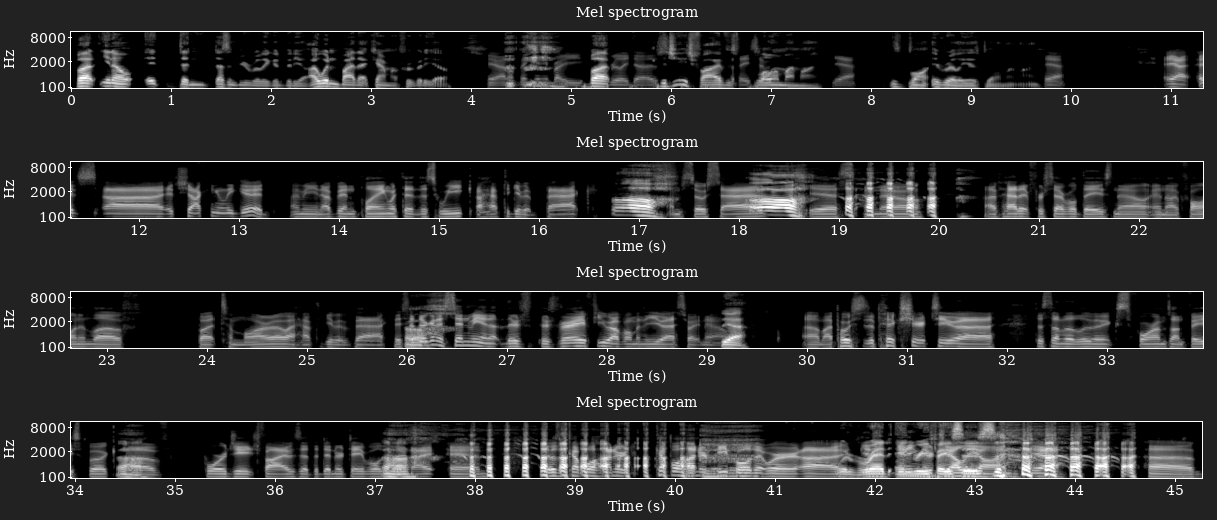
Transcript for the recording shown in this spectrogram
But you know, it didn't doesn't do really good video. I wouldn't buy that camera for video. Yeah, I don't think anybody But really does. The GH5 is But they said- blowing my mind. Yeah. It's blow- It really is blowing my mind. Yeah, it's uh, it's shockingly good. I mean, I've been playing with it this week. I have to give it back. Oh, I'm so sad. oh, Yes, I know. I've had it for several days now, and I've fallen in love. But tomorrow, I have to give it back. They said they're going to send me. An, there's there's very few of them in the U.S. right now. yeah. Um, I posted a picture to uh to some of the Lumix forums on Facebook Uh-huh. of four GH5s at the dinner table the Uh-huh. other night, and there was a couple hundred couple hundred people that were uh, With getting- red, getting angry faces. Yeah. uh,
